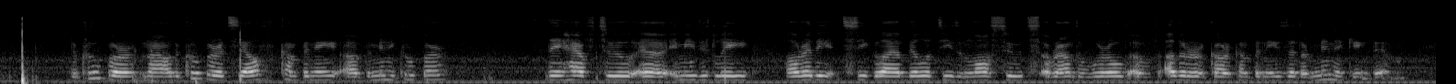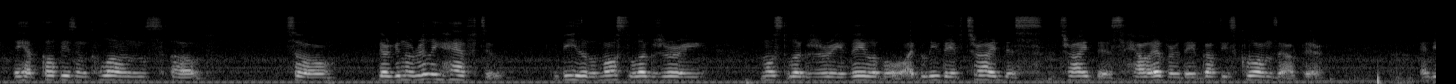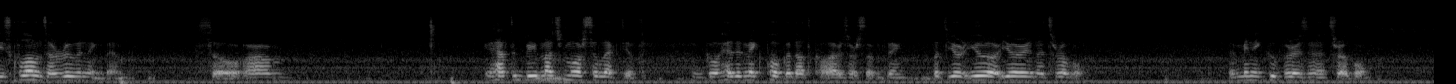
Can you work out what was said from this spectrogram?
the Cooper, now the Cooper itself, company of the Mini Cooper, they have to uh, immediately already seek liabilities and lawsuits around the world of other car companies that are mimicking them. They have copies and clones of, so they're gonna really have to be the most luxury, most luxury available. I believe they've tried this, tried this. However, they've got these clones out there, and these clones are ruining them. So um, you have to be much more selective. Go ahead and make polka dot cars or something, but you're you're you're in a trouble. The Mini Cooper is in a trouble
